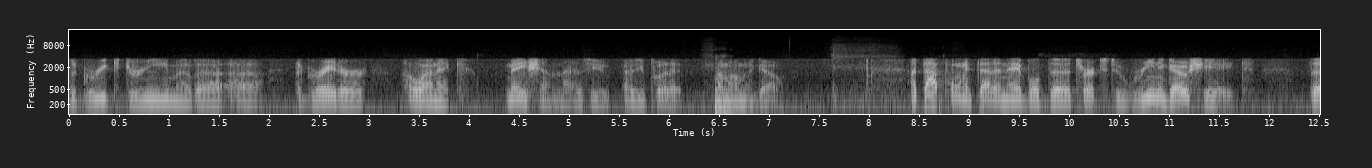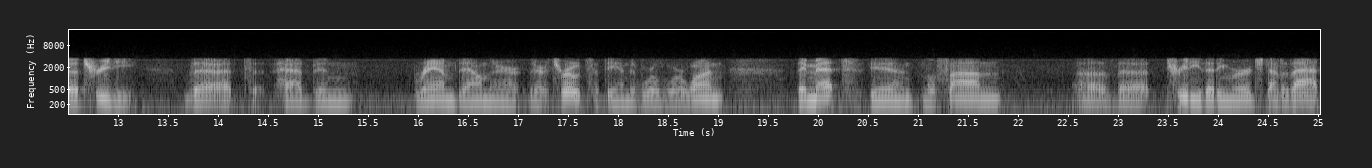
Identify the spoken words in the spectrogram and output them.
the Greek dream of a, a, a greater Hellenic nation, as you as you put it hmm. a moment ago. At that point, that enabled the Turks to renegotiate the treaty that had been rammed down their, their throats at the end of World War One. They met in Lausanne. Uh, the treaty that emerged out of that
